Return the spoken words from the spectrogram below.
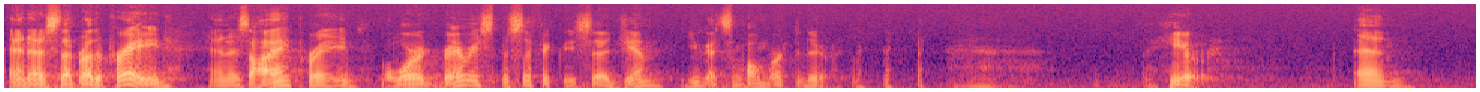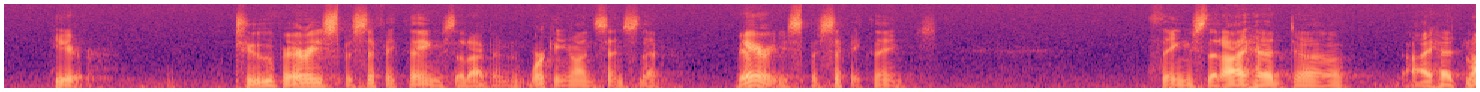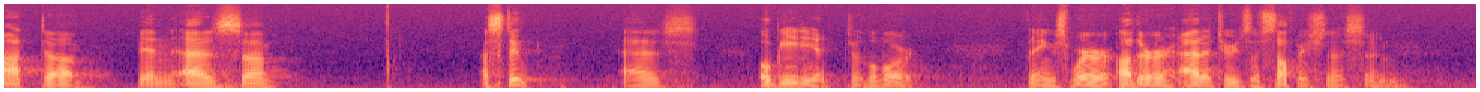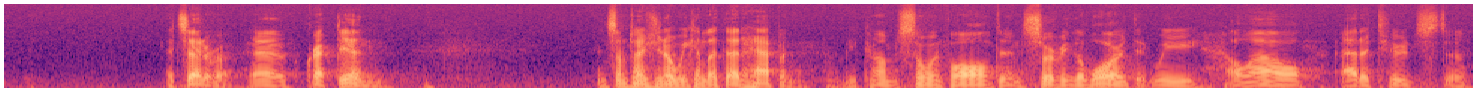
And as that brother prayed, and as I prayed, the Lord very specifically said, Jim, you got some homework to do. here and here. Two very specific things that I've been working on since then. Very specific things. Things that I had, uh, I had not uh, been as. Uh, astute, as obedient to the Lord. Things where other attitudes of selfishness and etc. have crept in. And sometimes, you know, we can let that happen. We become so involved in serving the Lord that we allow attitudes to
